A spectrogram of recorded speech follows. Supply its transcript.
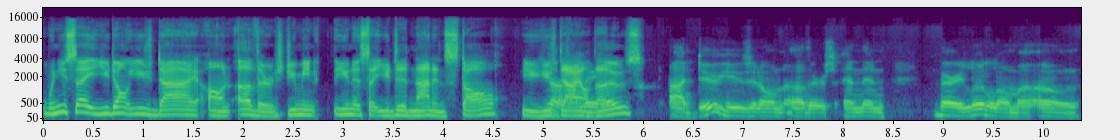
when you say you don't use dye on others, do you mean units that you did not install? You use No, dye I on those? I do use it on others and then very little on my own.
